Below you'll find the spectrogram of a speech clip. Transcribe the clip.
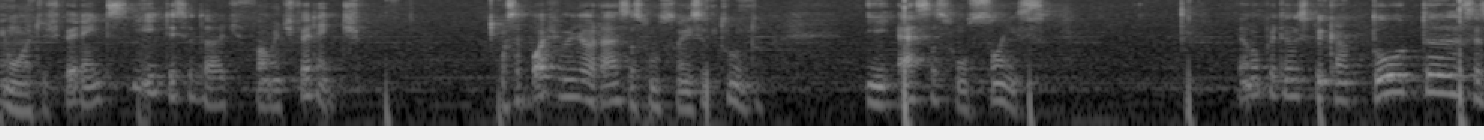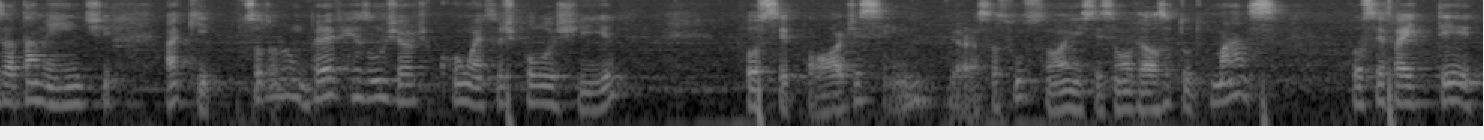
em momentos diferentes e intensidade de forma diferente. Você pode melhorar essas funções e tudo. E essas funções, eu não pretendo explicar todas exatamente aqui. Só dando um breve resumo geral de como essa tipologia. Você pode sim melhorar essas funções, desenvolvê-las e tudo, mas você vai ter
